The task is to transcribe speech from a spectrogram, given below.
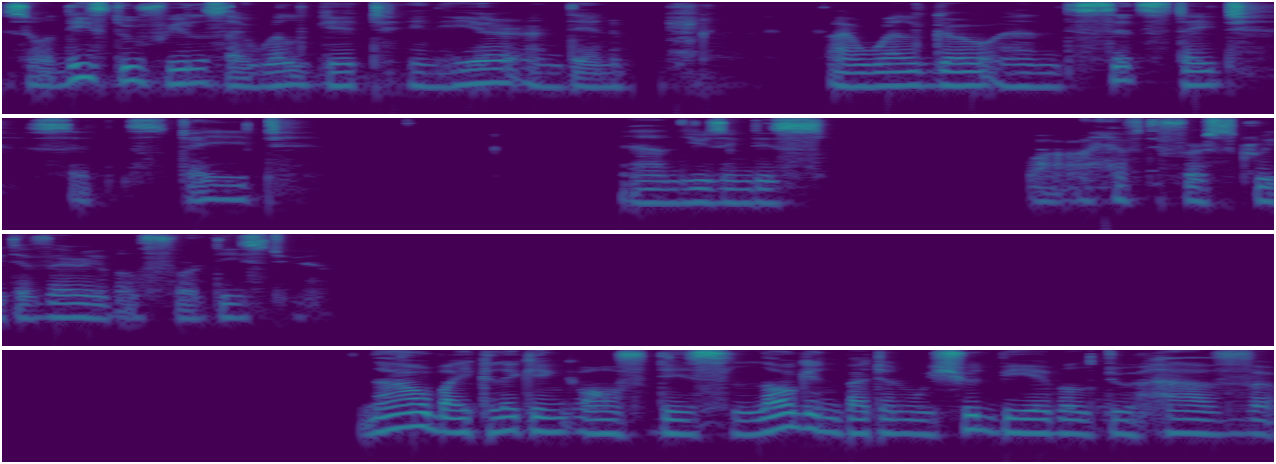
So these two fields I will get in here and then I will go and set state set state and using this well, I have to first create a variable for these two Now by clicking off this login button we should be able to have uh,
